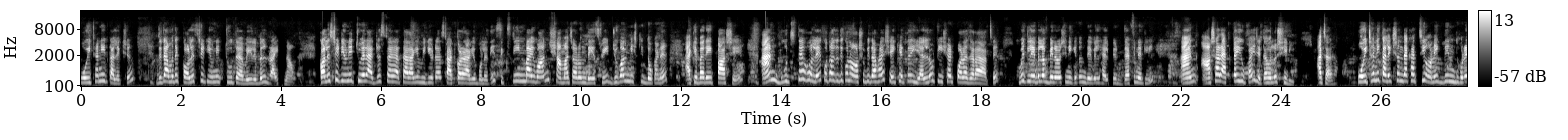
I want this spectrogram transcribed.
পৈঠানির কালেকশন যেটা আমাদের কলেজ স্ট্রিট ইউনিট টুতে available right now college street unit two এর অ্যাড্রেসটা তার আগে ভিডিওটা স্টার্ট করার আগে বলে দিই। Sixteen by one Shyamacharan De street Jugal মিষ্টির দোকানের একেবারেই পাশে। অ্যান্ড বুঝতে হলে কোথাও যদি কোনো অসুবিধা হয়, সেই ক্ষেত্রে ইয়েলো টি শার্ট পরা যারা আছে with level of Benarasi Niketan they will help you definitely and আসার একটাই উপায়, যেটা হলো সিঁড়ি। আচ্ছা পৈঠানি কালেকশন দেখাচ্ছি অনেক দিন ধরে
